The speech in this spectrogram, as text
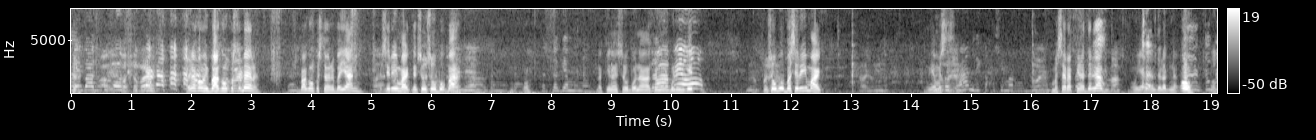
May bago po. Ay ako, may bagong customer. Bagong customer ba yan? Si Remark, nagsusubo ba? Ako, Tapos lagyan mo ng... laki ng subo na aking mga bulinggit. oh! Susubo ba si Remark? Ayan, mas, Ano? Hindi ka kasi marunong. Masarap yung dalag. O yan, ang dalag na. Oh, Oh,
